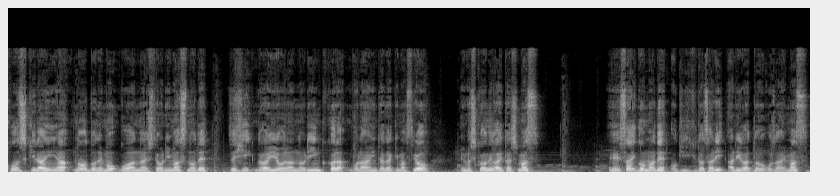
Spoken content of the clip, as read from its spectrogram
公式 LINE やノートでもご案内しておりますので是非概要欄のリンクからご覧いただけますようよろしくお願いいたします、え、最後までお聴きくださりありがとうございます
